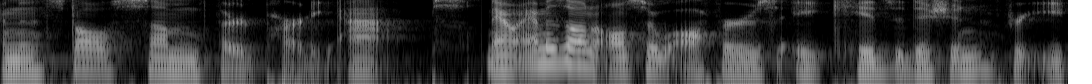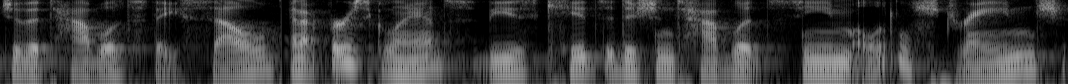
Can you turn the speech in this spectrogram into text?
and install some third party apps. Now, Amazon also offers a Kids Edition for each of the tablets they sell, and at first glance, these Kids Edition tablets seem a little strange,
